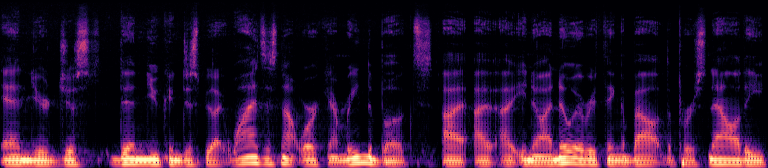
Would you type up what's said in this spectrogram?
and you're just, then you can just be like, why is this not working? I'm reading the books. I, I, I you know, I know everything about the personality.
